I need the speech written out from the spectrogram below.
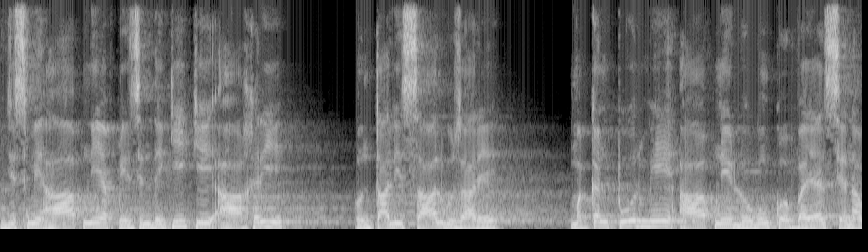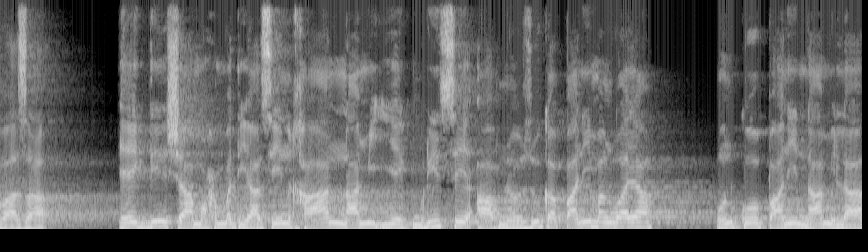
جس میں آپ نے اپنی زندگی کے آخری انتالیس سال گزارے۔ مکن پور میں آپ نے لوگوں کو بیعت سے نوازا۔ ایک دن شاہ محمد یاسین خان نامی ایک مرید سے آپ نے وضو کا پانی منگوایا۔ ان کو پانی نہ ملا۔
